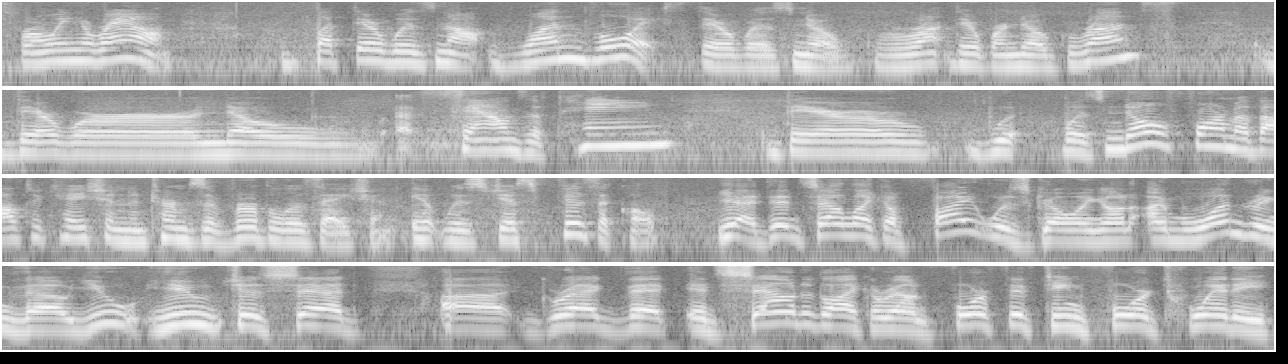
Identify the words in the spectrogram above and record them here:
throwing around? But there was not one voice. There was no grunt. There were no grunts. There were no uh, sounds of pain. There was no form of altercation in terms of verbalization. It was just physical. Yeah, it didn't sound like a fight was going on. I'm wondering, though, you, you just said, uh, Greg, that it sounded like around 415, 420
